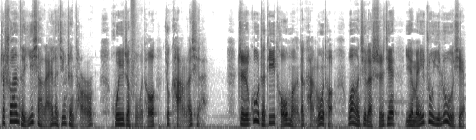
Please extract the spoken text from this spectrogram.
这栓子一下来了精神头，挥着斧头就砍了起来，只顾着低头猛地砍木头，忘记了时间，也没注意路线。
